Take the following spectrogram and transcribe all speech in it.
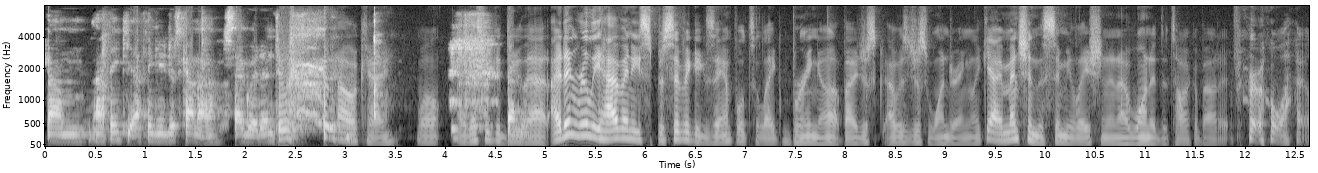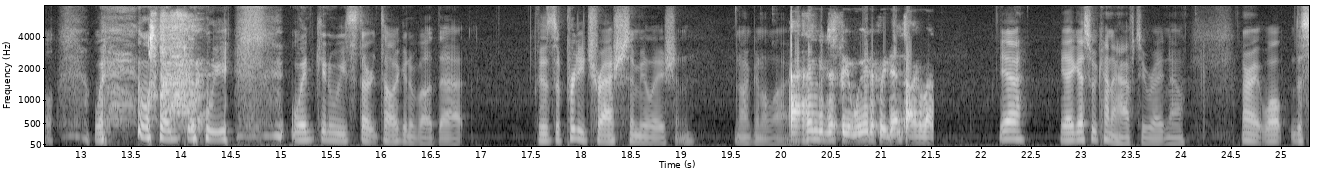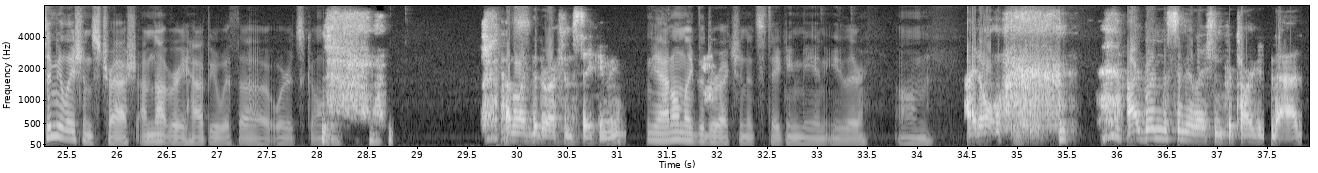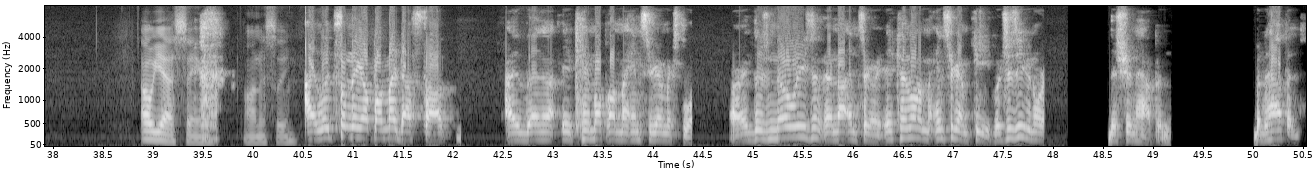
Um, I think I think you just kind of segued into it. Oh, okay. Well, I guess we could do that. I didn't really have any specific example to like bring up. I just I was just wondering. Like, yeah, I mentioned the simulation and I wanted to talk about it for a while. When when can we when can we start talking about that? Because it's a pretty trash simulation. Not gonna lie. I think it'd just be weird if we didn't talk about. It. Yeah, yeah. I guess we kind of have to right now. All right. Well, the simulation's trash. I'm not very happy with uh, where it's going. I don't like the direction it's taking me. yeah, I don't like the direction it's taking me in either. Um. I don't. I blame the simulation for targeted ads. Oh yeah, same. Honestly. I looked something up on my desktop. I then it came up on my Instagram Explorer. All right, there's no reason, or not Instagram. It came up on my Instagram feed, which is even worse. This shouldn't happen, but it happened.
